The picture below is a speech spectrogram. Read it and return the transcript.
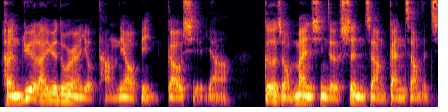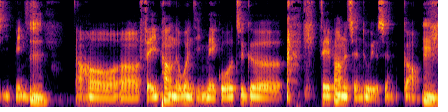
很越来越多人有糖尿病、高血压、各种慢性的肾脏、肝脏的疾病，嗯，然后呃肥胖的问题，美国这个 肥胖的程度也是很高，嗯，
